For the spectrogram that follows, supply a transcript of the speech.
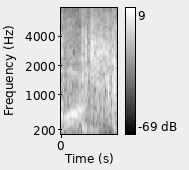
Yeah.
